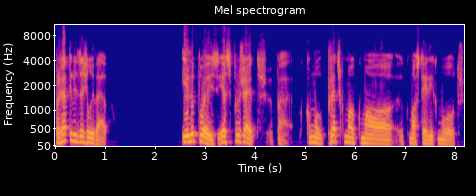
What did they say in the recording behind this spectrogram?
para já ter agilidade, e depois esses projetos, pá, como, projetos como, como, como o Stadia como outros,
